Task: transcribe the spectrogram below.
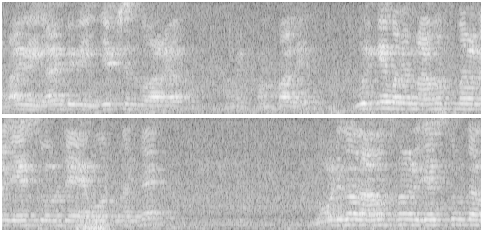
అలాగే ఇలాంటివి ఇంజెక్షన్ ద్వారా మనకి పంపాలి. ఊరికే మనం నామస్మరణ చేస్తూ ఉంటే ఏమవుతుందంటే నోటితో నామస్మరణ చేస్తుంటాం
